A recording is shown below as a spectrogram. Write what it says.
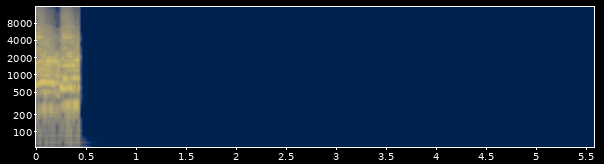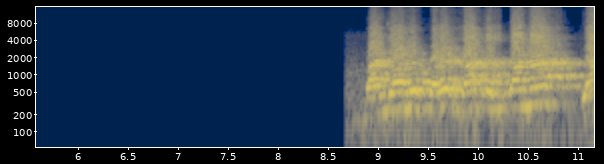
आता बांधवांनी परत जात असताना या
